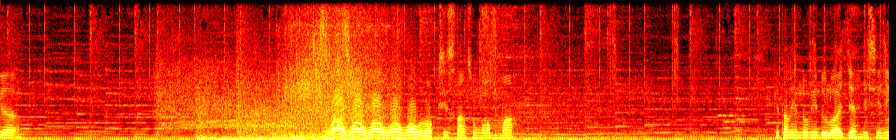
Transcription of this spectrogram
3. Wow wow wow wow wow Roxis langsung lemah. Kita lindungi dulu aja di sini.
